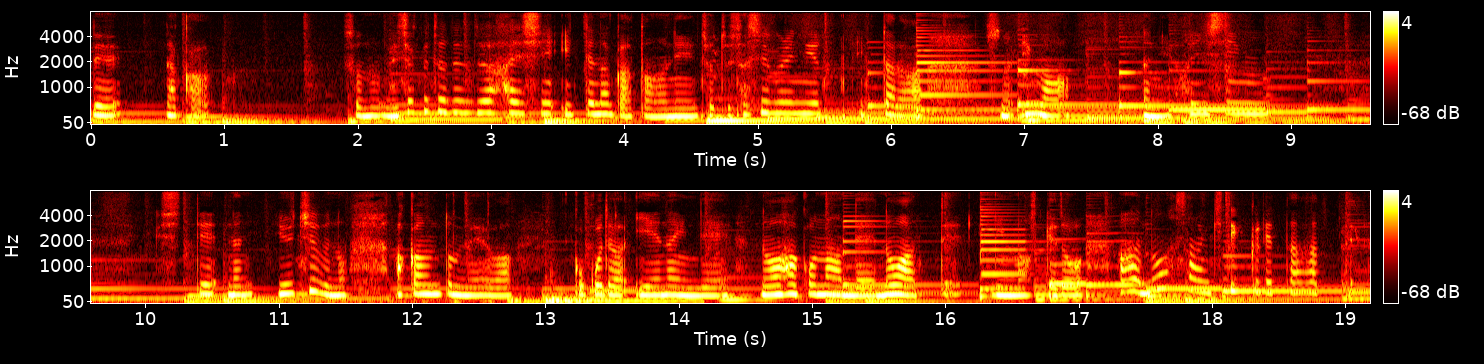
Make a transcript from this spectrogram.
でなんかそのめちゃくちゃ全然配信行ってなかったのにちょっと久しぶりに行ったらその今何配信して何 YouTube のアカウント名はここでは言えないんでノア箱なんでノアって言いますけど「あノアさん来てくれた」って。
